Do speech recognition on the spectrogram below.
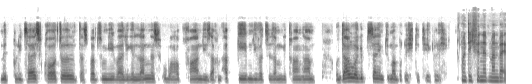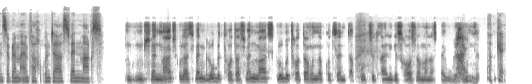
mit Polizeiskorte, dass wir zum jeweiligen Landesoberhaupt fahren, die Sachen abgeben, die wir zusammengetragen haben. Und darüber gibt es dann eben immer Berichte täglich. Und dich findet man bei Instagram einfach unter Sven Marx. Sven Marx oder Sven Globetrotter. Sven Marx, Globetrotter 100 Prozent. Da putzelt einiges raus, wenn man das bei Google eingibt. Okay.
